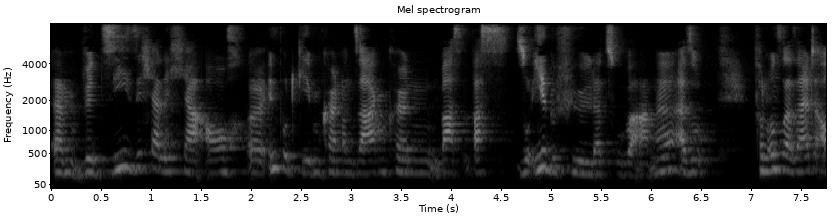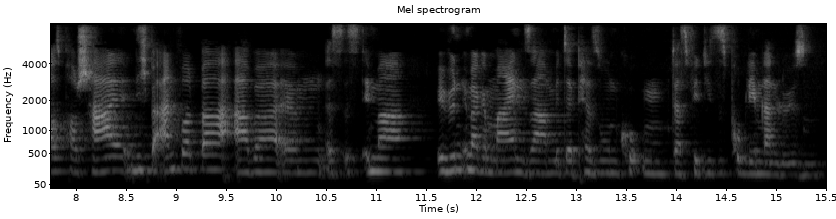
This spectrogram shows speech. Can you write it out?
ähm, wird sie sicherlich ja auch äh, Input geben können und sagen können, was, was so ihr Gefühl dazu war. Ne? Also von unserer Seite aus pauschal nicht beantwortbar, aber ähm, es ist immer, wir würden immer gemeinsam mit der Person gucken, dass wir dieses Problem dann lösen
